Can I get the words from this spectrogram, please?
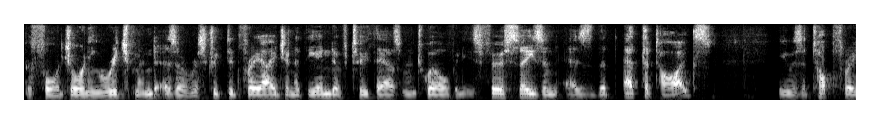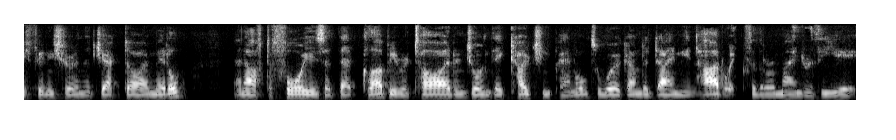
before joining Richmond as a restricted free agent at the end of 2012. In his first season as the, at the Tigers, he was a top three finisher in the Jack Dyer medal. And after four years at that club, he retired and joined their coaching panel to work under Damien Hardwick for the remainder of the year.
